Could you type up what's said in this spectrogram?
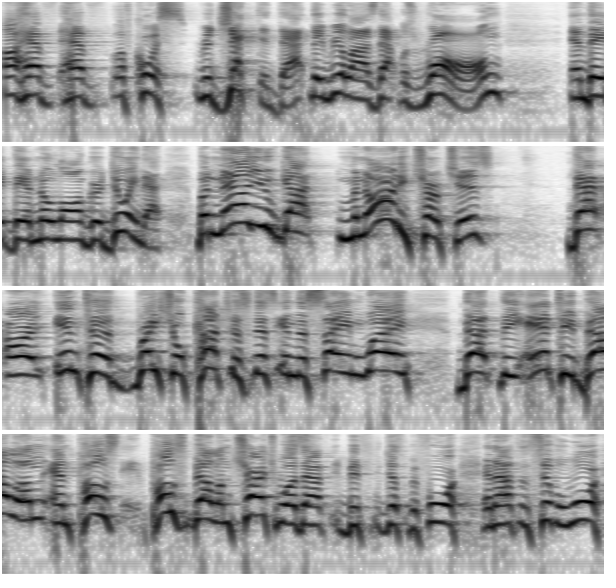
uh, have, have, of course, rejected that. They realize that was wrong, and they, they're no longer doing that. But now you've got minority churches that are into racial consciousness in the same way that the antebellum and post postbellum church was just before and after the Civil War,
